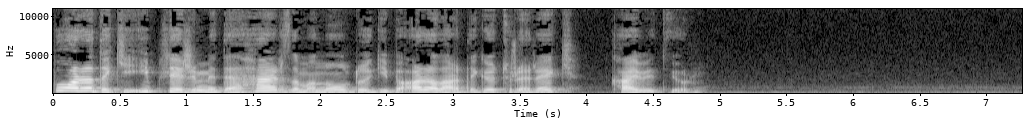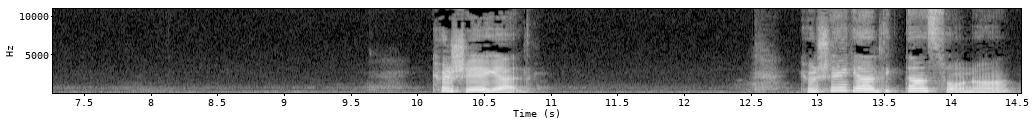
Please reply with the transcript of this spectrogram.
Bu aradaki iplerimi de her zaman olduğu gibi aralarda götürerek kaybediyorum. Köşeye geldim. Köşeye geldikten sonra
